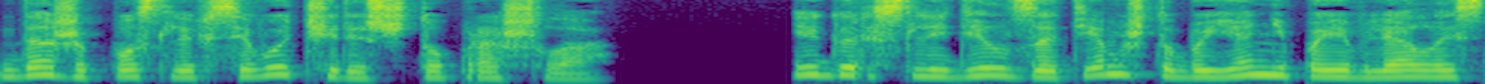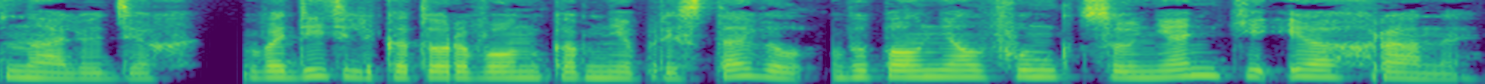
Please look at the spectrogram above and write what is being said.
Даже после всего, через что прошла. Игорь следил за тем, чтобы я не появлялась на людях. Водитель, которого он ко мне приставил, выполнял функцию няньки и охраны.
